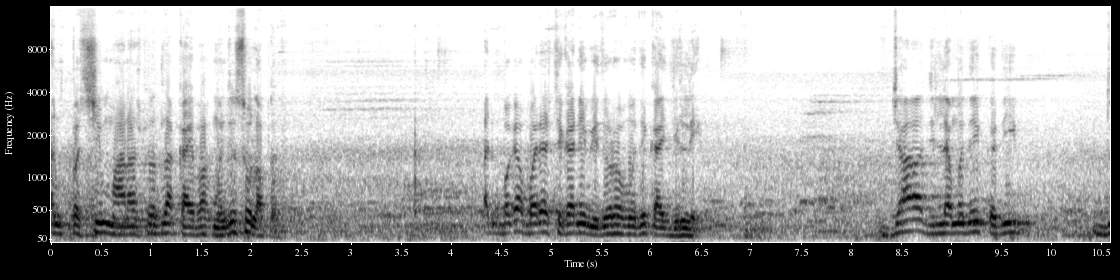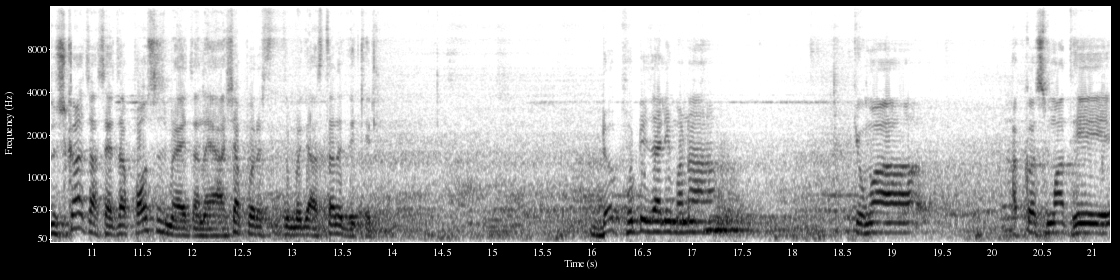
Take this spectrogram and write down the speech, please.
आणि पश्चिम महाराष्ट्रातला काय भाग म्हणजे सोलापूर. आणि बघा बऱ्याच ठिकाणी विदर्भामध्ये काही जिल्हे. ज्या जिल्ह्यामध्ये कधी दुष्काळच असायचा पाऊसच मिळायचा नाही अशा परिस्थितीमध्ये असताना देखील. डगफुटी झाली म्हणा किंवा अकस्मात हे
